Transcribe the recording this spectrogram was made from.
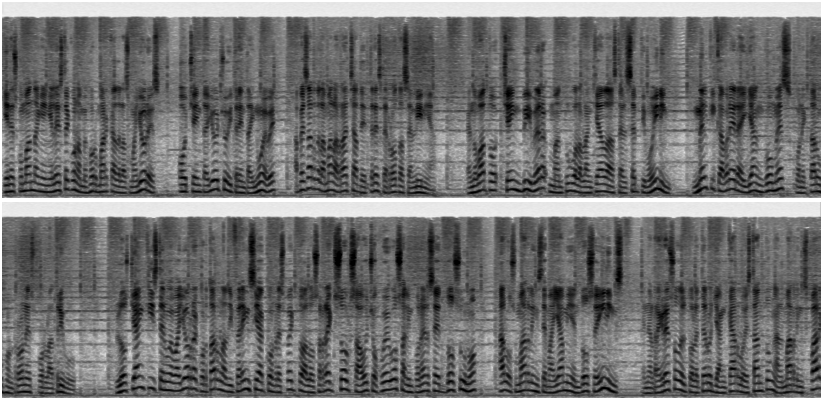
quienes comandan en el este con la mejor marca de las mayores, 88 y 39, a pesar de la mala racha de tres derrotas en línea. El novato Shane Bieber mantuvo la blanqueada hasta el séptimo inning. Melky Cabrera y Jan Gómez conectaron jonrones por la tribu. Los Yankees de Nueva York recortaron la diferencia con respecto a los Red Sox a 8 juegos al imponerse 2-1 a los Marlins de Miami en 12 innings, en el regreso del toletero Giancarlo Stanton al Marlins Park,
